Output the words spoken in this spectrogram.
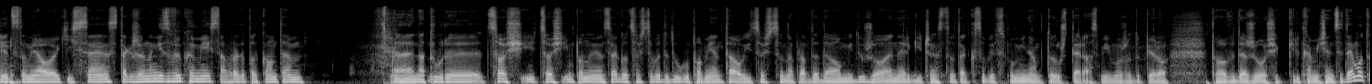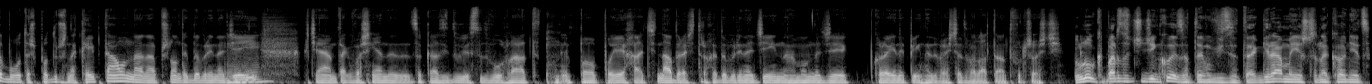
więc to miało jakiś sens. Także no niezwykłe miejsce, naprawdę pod kątem natury, coś, coś imponującego, coś, co będę długo pamiętał i coś, co naprawdę dało mi dużo energii. Często tak sobie wspominam to już teraz, mimo że dopiero to wydarzyło się kilka miesięcy temu. To było też podróż na Cape Town, na, na przylądek Dobrej Nadziei. Mhm. Chciałem tak właśnie z okazji 22 lat po, pojechać, nabrać trochę Dobrej Nadziei na, mam nadzieję, kolejne piękne 22 lata twórczości. Luke, bardzo Ci dziękuję za tę wizytę. Gramy jeszcze na koniec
